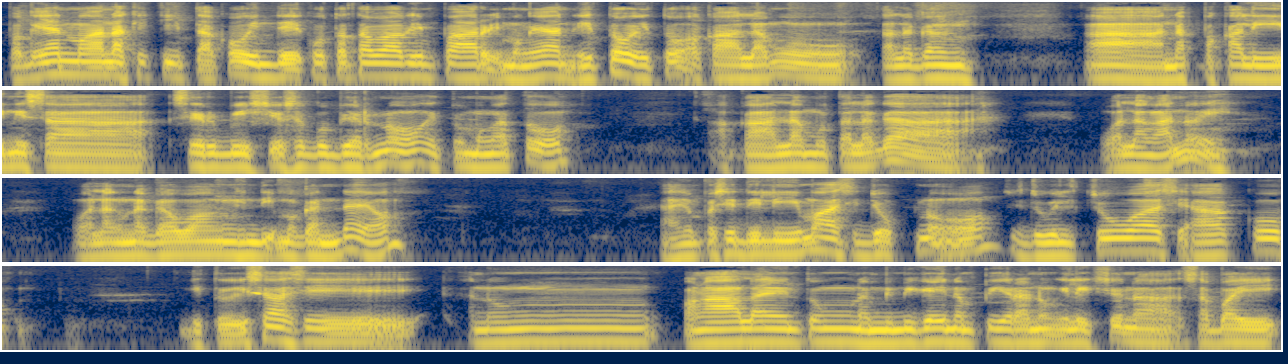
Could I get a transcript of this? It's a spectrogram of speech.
Pag yan mga nakikita ko, hindi ko tatawagin pari mga yan. Ito, ito, akala mo talagang ah, napakalinis sa serbisyo sa gobyerno. oh. Itong mga to. oh. Akala mo talaga walang ano eh. Walang nagawang hindi maganda eh. Ayun pa si Dilima, si Jokno, oh, si Joel Chua, si Akop. Ito isa si anong pangalan itong namimigay ng pira nung eleksyon na sabay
